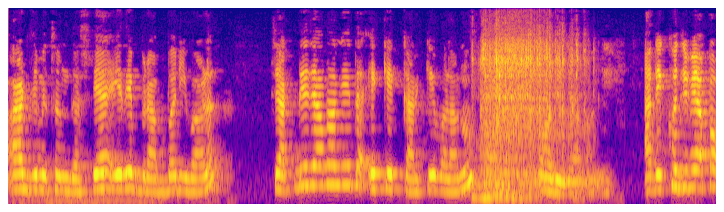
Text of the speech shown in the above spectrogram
ਆ ਜਿਵੇਂ ਤੁਹਾਨੂੰ ਦੱਸਿਆ ਇਹਦੇ ਬਰਾਬਰ ਹੀ ਵਾਲ ਚੱਕਦੇ ਜਾਵਾਂਗੇ ਤਾਂ ਇੱਕ ਇੱਕ ਕਰਕੇ ਵਾਲਾਂ ਨੂੰ ਪਾਉਂਦੇ ਜਾਵਾਂਗੇ। ਆ ਦੇਖੋ ਜਿਵੇਂ ਆਪਾਂ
